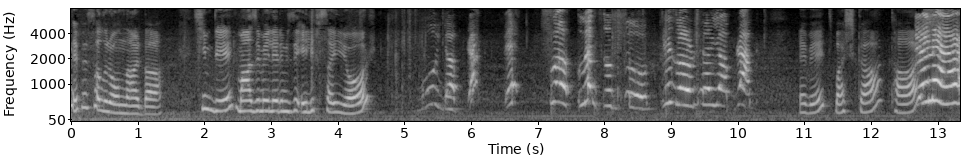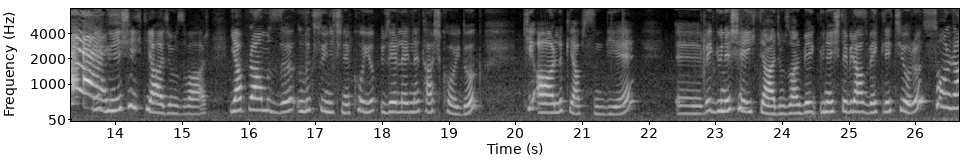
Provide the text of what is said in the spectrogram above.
nefes alır onlar da. Şimdi malzemelerimizi Elif sayıyor. Bu yaprak ve sulak tutu. Biz orta yaprak. Evet başka taş Güneş. Güneşe ihtiyacımız var. Yaprağımızı ılık suyun içine koyup üzerlerine taş koyduk ki ağırlık yapsın diye. Ee, ve güneşe ihtiyacımız var ve güneşte biraz bekletiyoruz. Sonra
